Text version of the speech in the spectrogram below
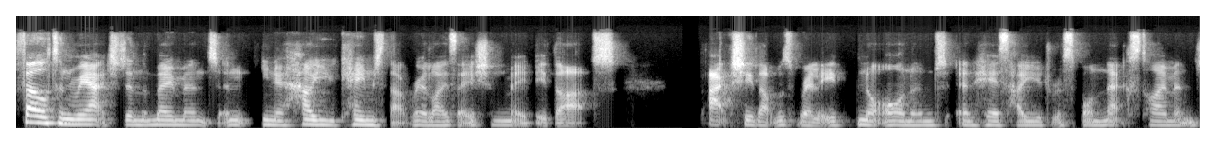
felt and reacted in the moment and you know how you came to that realization maybe that actually that was really not on and and here's how you'd respond next time and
